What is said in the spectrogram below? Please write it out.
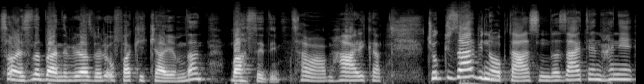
Sonrasında ben de biraz böyle ufak hikayemden bahsedeyim. Tamam harika. Çok güzel bir nokta aslında. Zaten hani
